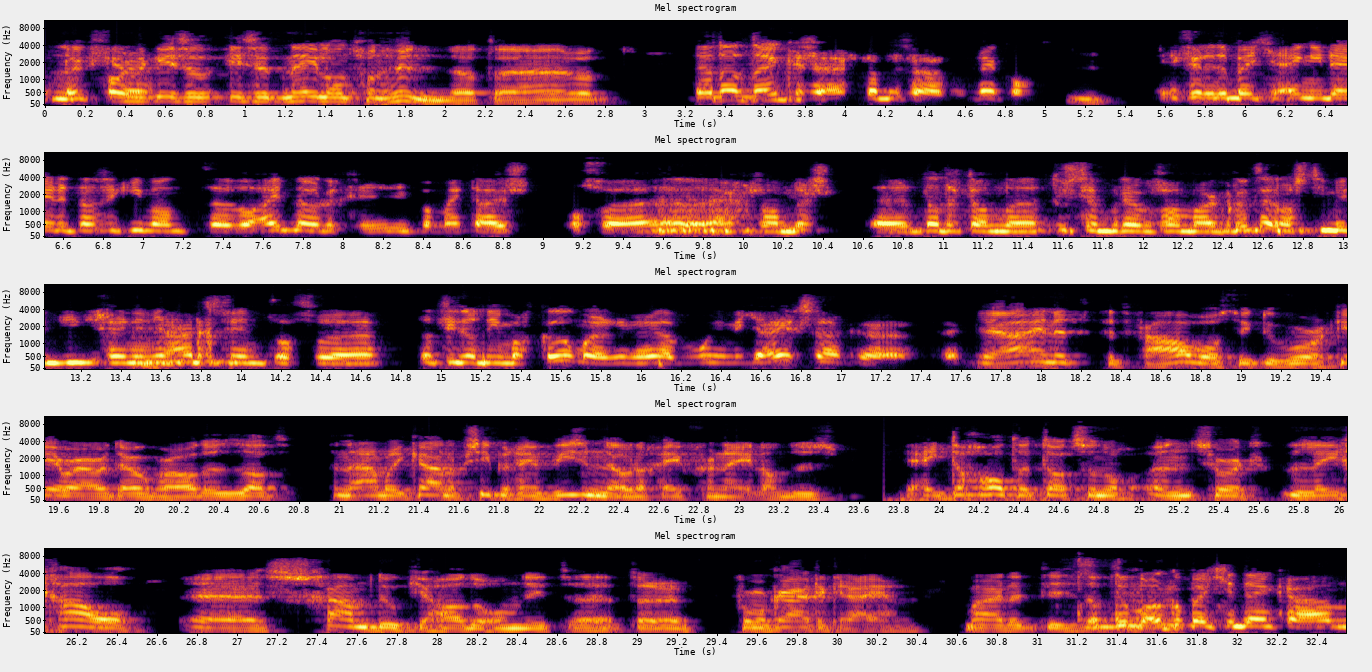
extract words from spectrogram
leuk voor is het, is het Nederland van hun. Dat, wat... Ja, dat denken ze echt, dat is ook. Dat komt. Hm ik vind het een beetje een eng idee dat als ik iemand uh, wil uitnodigen bij mij thuis of uh, ergens anders, uh, dat ik dan toestemming moet hebben van Mark Rutte. En als die diegene niet aardig vindt of dat hij dan niet mag komen, dan ja, bemoei je met je eigen zaken. ja, en het, het verhaal was natuurlijk de vorige keer waar we het over hadden, dat een Amerikaan in principe geen visum nodig heeft voor Nederland. Dus ja, ik dacht altijd dat ze nog een soort legaal schaamdoekje hadden om dit te, voor elkaar te krijgen. Maar dat, is, dat, dat doet me ook een beetje denken aan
